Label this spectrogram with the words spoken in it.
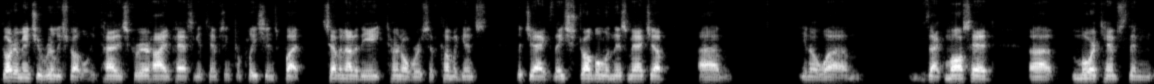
Gardner Minshew really struggled. He tied his career high in passing attempts and completions, but seven out of the eight turnovers have come against the Jags. They struggle in this matchup. Um, you know, um, Zach Moss had uh, more attempts than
